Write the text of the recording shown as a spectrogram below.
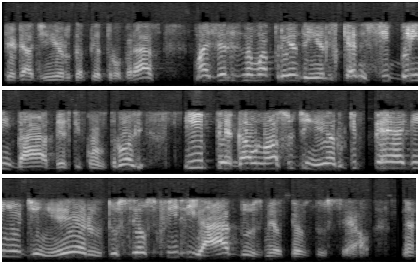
pegar dinheiro da Petrobras, mas eles não aprendem, eles querem se blindar desse controle e pegar o nosso dinheiro, que peguem o dinheiro dos seus filiados, meu Deus do céu, né?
